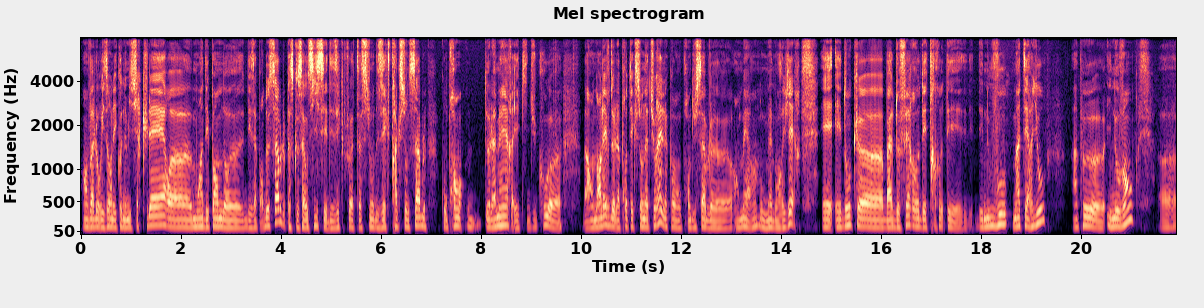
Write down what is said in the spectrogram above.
en valorisant l'économie circulaire, euh, moins dépendre euh, des apports de sable, parce que ça aussi, c'est des exploitations, des extractions de sable qu'on prend de la mer et qui, du coup, bah, on enlève de la protection naturelle quand on prend du sable en mer hein, ou même en rivière. Et, et donc, bah, de faire des, des, des nouveaux matériaux un peu innovants euh,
